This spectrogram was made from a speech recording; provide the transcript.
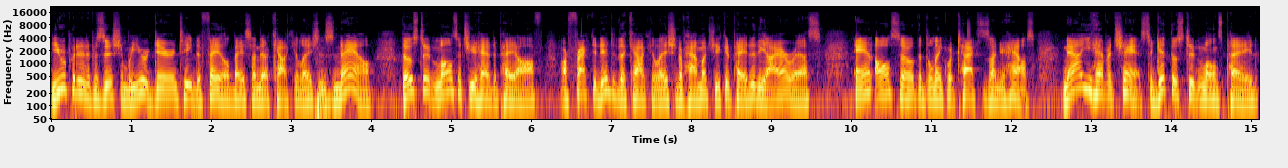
you were put in a position where you were guaranteed to fail based on their calculations. Now, those student loans that you had to pay off are factored into the calculation of how much you can pay to the IRS and also the delinquent taxes on your house. Now you have a chance to get those student loans paid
